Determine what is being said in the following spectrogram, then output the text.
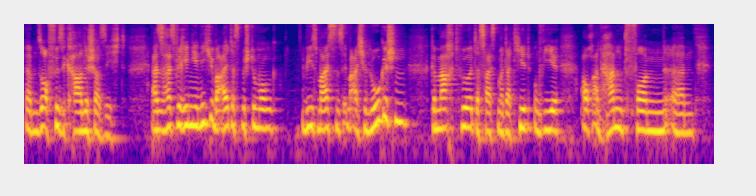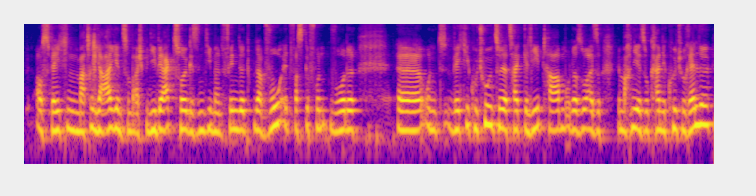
ähm, so auf physikalischer Sicht. Also das heißt, wir reden hier nicht über Altersbestimmung wie es meistens im Archäologischen gemacht wird. Das heißt, man datiert irgendwie auch anhand von ähm, aus welchen Materialien zum Beispiel die Werkzeuge sind, die man findet oder wo etwas gefunden wurde äh, und welche Kulturen zu der Zeit gelebt haben oder so. Also wir machen hier so keine kulturelle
